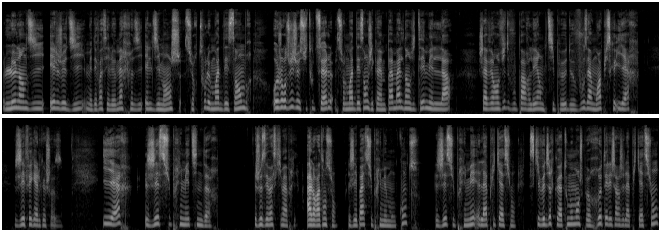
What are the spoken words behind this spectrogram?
le lundi et le jeudi, mais des fois, c'est le mercredi et le dimanche, surtout le mois de décembre. Aujourd'hui, je suis toute seule. Sur le mois de décembre, j'ai quand même pas mal d'invités, mais là, j'avais envie de vous parler un petit peu de vous à moi, puisque hier, j'ai fait quelque chose. Hier, j'ai supprimé Tinder je sais pas ce qui m'a pris. Alors attention, j'ai pas supprimé mon compte, j'ai supprimé l'application. Ce qui veut dire qu'à tout moment, je peux retélécharger l'application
